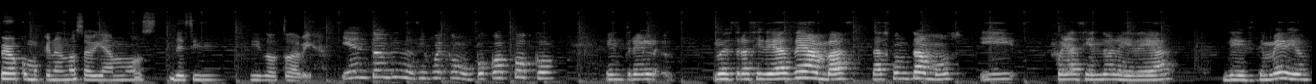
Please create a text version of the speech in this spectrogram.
pero como que no nos habíamos decidido todavía. Y entonces así fue como poco a poco, entre nuestras ideas de ambas, las juntamos y fue haciendo la idea de este medio.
